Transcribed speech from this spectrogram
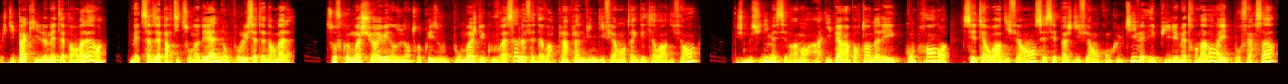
je dis pas qu'il le mettait pas en valeur, mais ça faisait partie de son ADN, donc pour lui, c'était normal. Sauf que moi, je suis arrivé dans une entreprise où, pour moi, je découvrais ça, le fait d'avoir plein plein de vignes différentes avec des terroirs différents. Je me suis dit, mais c'est vraiment hyper important d'aller comprendre ces terroirs différents, ces cépages différents qu'on cultive, et puis les mettre en avant. Et pour faire ça,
